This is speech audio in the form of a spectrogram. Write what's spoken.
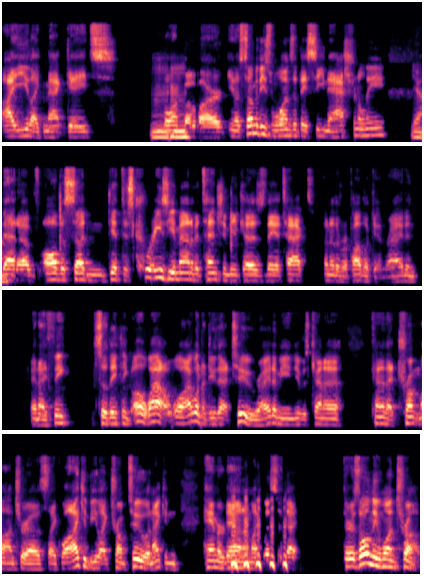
i.e., like Matt Gaetz, mm-hmm. Lauren Boebert, you know, some of these ones that they see nationally yeah. that have all of a sudden get this crazy amount of attention because they attacked another Republican, right? And and I think so they think, oh wow, well, I want to do that too, right? I mean, it was kind of kind of that Trump mantra. It's like, well, I could be like Trump too, and I can hammer down. I'm like, listen, that there's only one Trump,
